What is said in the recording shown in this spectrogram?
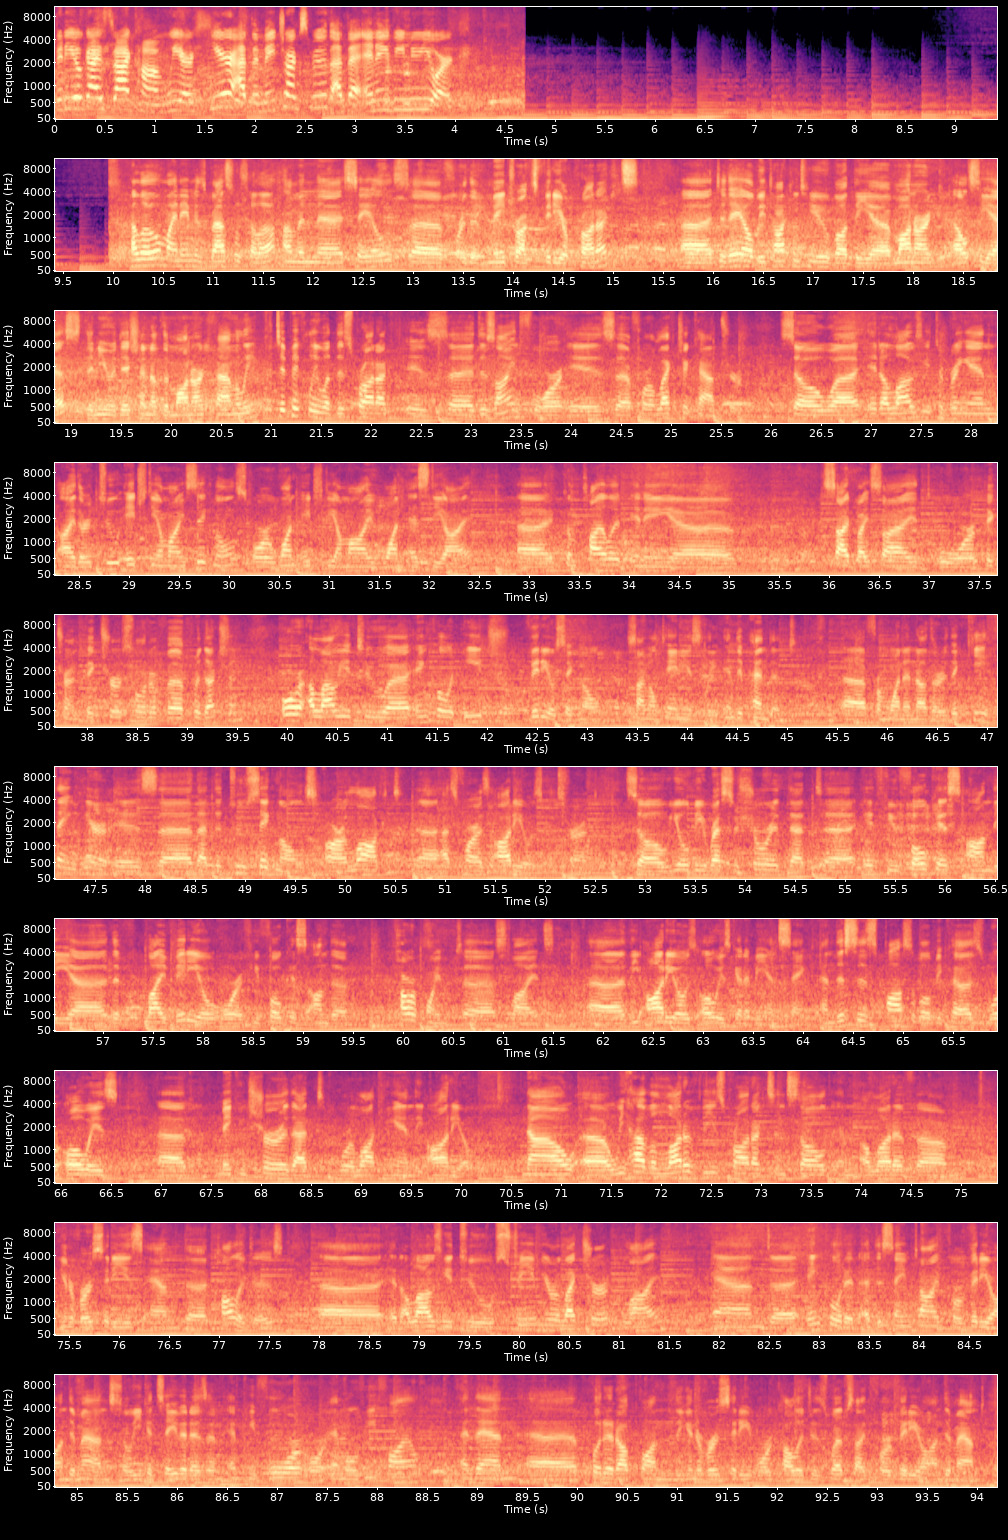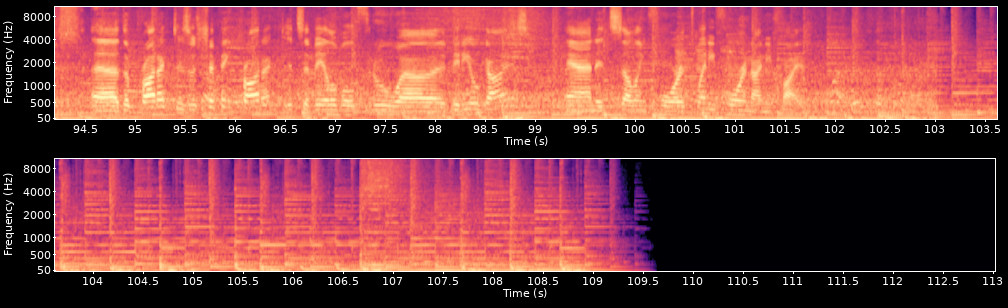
VideoGuys.com. We are here at the Matrox booth at the NAB New York. Hello, my name is Bassel Challah. I'm in uh, sales uh, for the Matrox video products. Uh, today I'll be talking to you about the uh, Monarch LCS, the new edition of the Monarch family. Typically what this product is uh, designed for is uh, for lecture capture. So it allows you to bring in either two HDMI signals or one HDMI, one SDI, compile it in a side-by-side -side or picture-in-picture -picture sort of production or allow you to uh, encode each video signal simultaneously, independent uh, from one another. The key thing here is uh, that the two signals are locked uh, as far as audio is concerned. So you'll be rest assured that uh, if you focus on the, uh, the live video or if you focus on the PowerPoint slides, the audio is always going to be in sync. And this is possible because we're always making sure that we're locking in the audio. Now, uh, we have a lot of these products installed in a lot of um, universities and uh, colleges. Uh, it allows you to stream your lecture live and uh, encode it at the same time for video on demand. So you can save it as an MP4 or MOV file and then uh, put it up on the university or college's website for video on demand. Uh, the product is a shipping product. It's available through uh, Video Guys and it's selling for $24.95.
